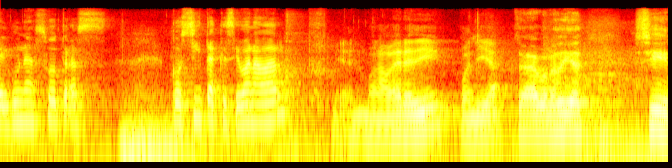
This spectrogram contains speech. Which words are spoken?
algunas otras cositas que se van a dar. Bien, bueno, a ver Eddie, buen día. buenos días. Sí,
